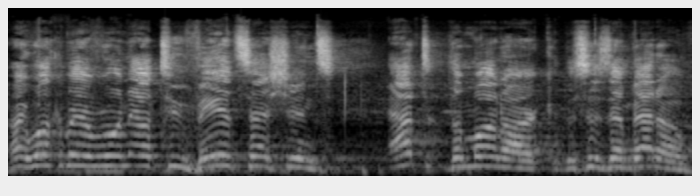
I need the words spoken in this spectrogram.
All right, welcome everyone out to Van Sessions at the Monarch. This is Ambedo.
